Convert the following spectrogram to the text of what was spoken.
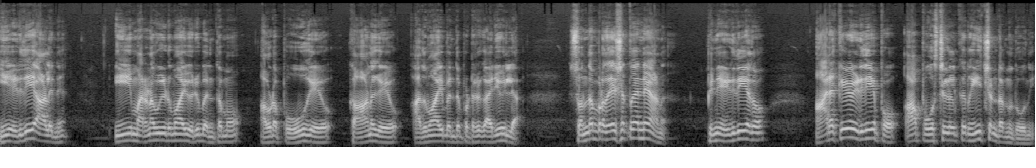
ഈ എഴുതിയ ആളിന് ഈ മരണവീടുമായി ഒരു ബന്ധമോ അവിടെ പോവുകയോ കാണുകയോ അതുമായി ബന്ധപ്പെട്ടൊരു കാര്യമില്ല സ്വന്തം പ്രദേശത്ത് തന്നെയാണ്. പിന്നെ എഴുതിയതോ? ആരൊക്കെയോ എഴുതിയപ്പോൾ ആ പോസ്റ്റുകൾക്ക് റീച്ച് ഉണ്ടെന്ന് തോന്നി.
